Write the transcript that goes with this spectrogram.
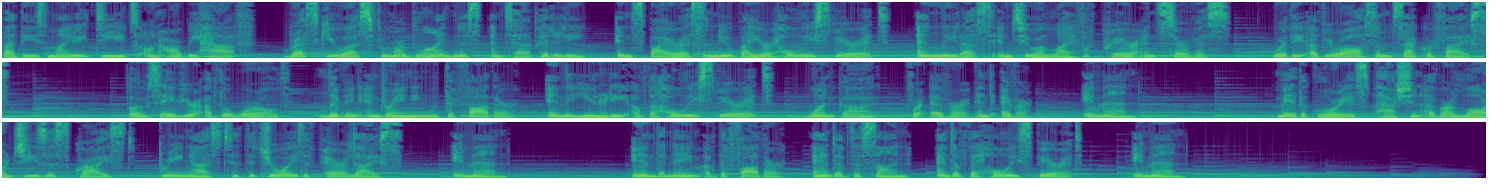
By these mighty deeds on our behalf, rescue us from our blindness and tepidity, inspire us anew by your Holy Spirit, and lead us into a life of prayer and service, worthy of your awesome sacrifice. O Savior of the world, living and reigning with the Father, in the unity of the Holy Spirit, one God, forever and ever. Amen. May the glorious passion of our Lord Jesus Christ, bring us to the joys of paradise. Amen. In the name of the Father, and of the Son, and of the Holy Spirit. Amen.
